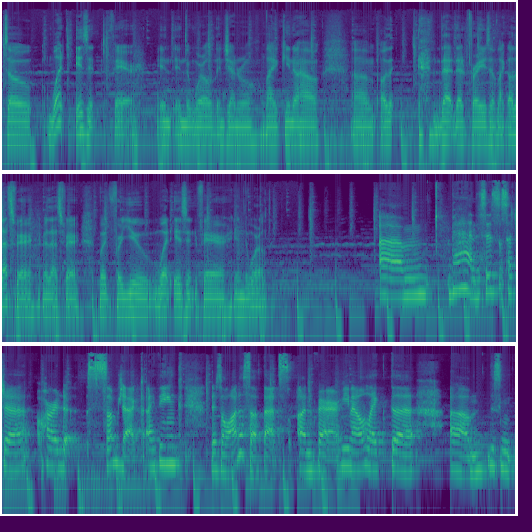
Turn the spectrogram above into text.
So, what isn't fair in, in the world in general? Like, you know how, um, oh, th- that that phrase of like, oh, that's fair or that's fair. But for you, what isn't fair in the world? Um, man, this is such a hard subject. I think there's a lot of stuff that's unfair. You know, like the um, this can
